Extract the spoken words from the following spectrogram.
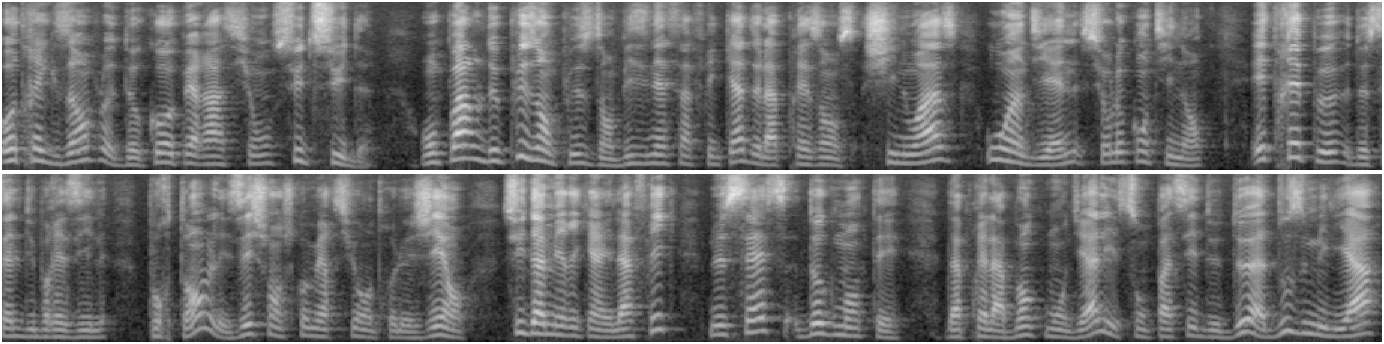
Autre exemple de coopération sud-sud. On parle de plus en plus dans Business Africa de la présence chinoise ou indienne sur le continent et très peu de celle du Brésil. Pourtant, les échanges commerciaux entre le géant sud-américain et l'Afrique ne cessent d'augmenter. D'après la Banque mondiale, ils sont passés de 2 à 12 milliards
